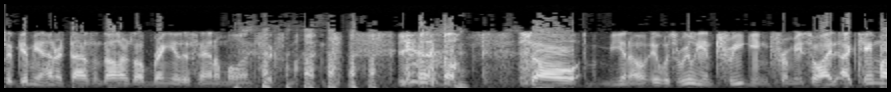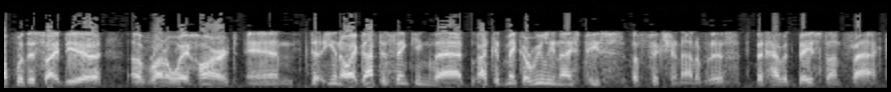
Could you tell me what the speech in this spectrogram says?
said, "Give me a hundred thousand dollars, I'll bring you this animal in six months." you know, so you know, it was really intriguing for me. So I, I came up with this idea of Runaway Heart, and you know, I got to thinking that I could make a really nice piece of fiction out of this, but have it based on fact.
